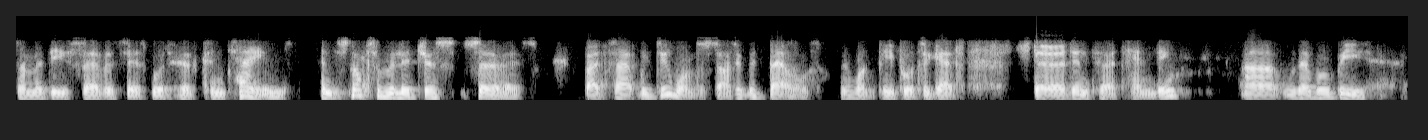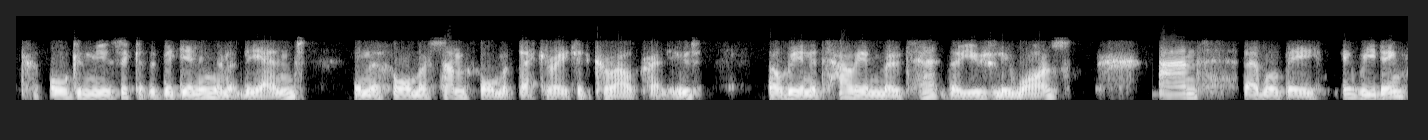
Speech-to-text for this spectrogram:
some of these services would have contained. And it's not a religious service, but uh, we do want to start it with bells. We want people to get stirred into attending. Uh, there will be organ music at the beginning and at the end in the form of some form of decorated chorale prelude. There'll be an Italian motet, there usually was, and there will be a reading.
